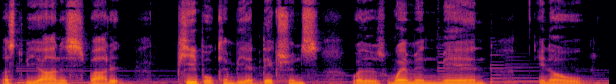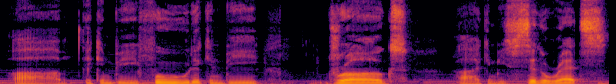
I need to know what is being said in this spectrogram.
Let's be honest about it. People can be addictions, whether it's women, men, you know, uh, it can be food, it can be drugs, uh, it can be cigarettes,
